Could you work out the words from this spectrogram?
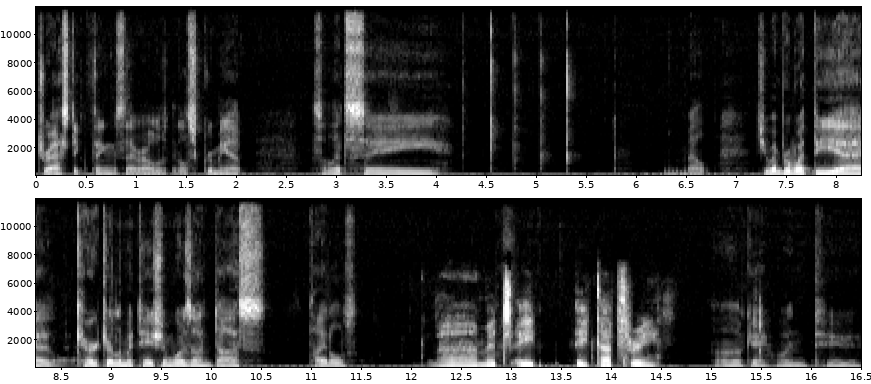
drastic things that will it'll screw me up. So let's say melt. Do you remember what the uh, character limitation was on DOS titles? Um, it's eight eight dot three. Oh, okay. One, two,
